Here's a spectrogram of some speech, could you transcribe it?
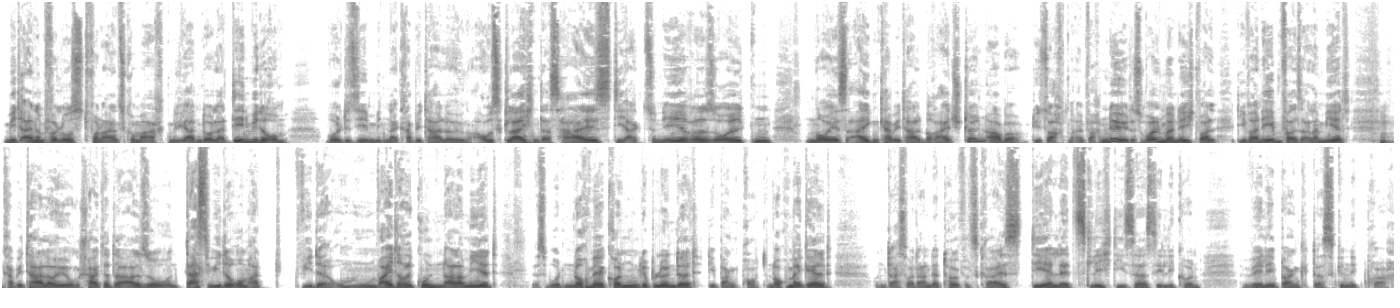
mit einem Verlust von 1,8 Milliarden Dollar. Den wiederum wollte sie mit einer Kapitalerhöhung ausgleichen. Das heißt, die Aktionäre sollten neues Eigenkapital bereitstellen, aber die sagten einfach, nee, das wollen wir nicht, weil die waren ebenfalls alarmiert. Hm. Kapitalerhöhung scheiterte also und das wiederum hat wiederum weitere Kunden alarmiert. Es wurden noch mehr Konten geplündert, die Bank brauchte noch mehr Geld und das war dann der Teufelskreis, der letztlich dieser Silicon Valley Bank das Genick brach.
